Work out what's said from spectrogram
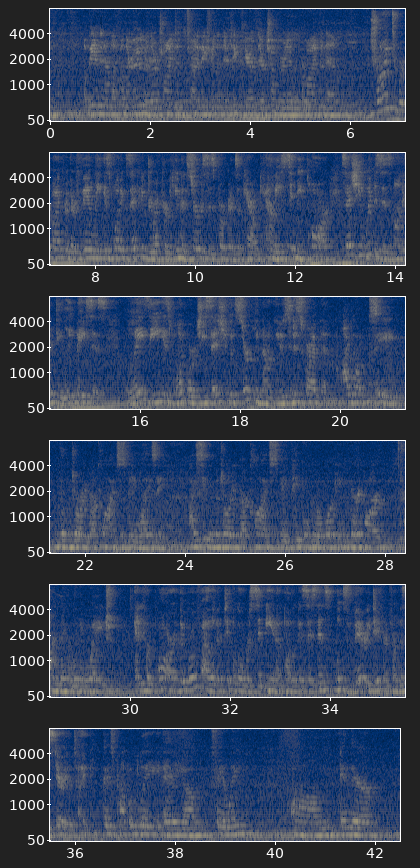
abandoned or left on their own, or they're trying to, try to make sure that they're taking care of their children and provide for them. Trying to provide for their family is what Executive Director of Human Services Programs of Carroll County, Cindy Parr, says she witnesses on a daily basis. Lazy is one word she says she would certainly not use to describe them. I don't see the majority of our clients as being lazy. I see the majority of our clients as being people who are working very hard, trying to make a living wage. And for Parr, the profile of a typical recipient of public assistance looks very different from the stereotype. It's probably a um, family um, in their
